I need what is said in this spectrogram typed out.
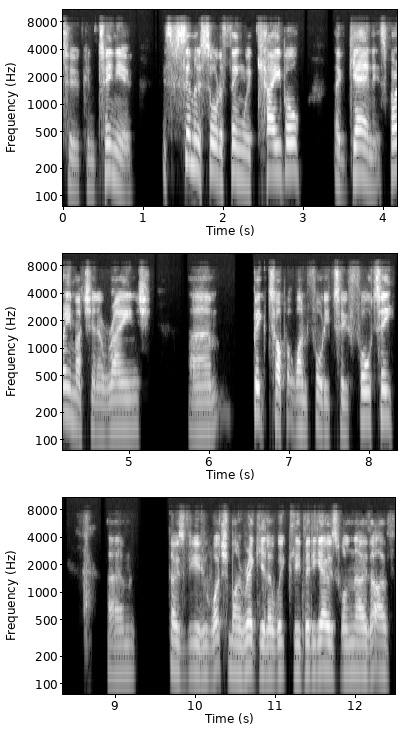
to continue. It's a similar sort of thing with cable. Again, it's very much in a range. Um, big top at 142.40. Um, those of you who watch my regular weekly videos will know that I've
